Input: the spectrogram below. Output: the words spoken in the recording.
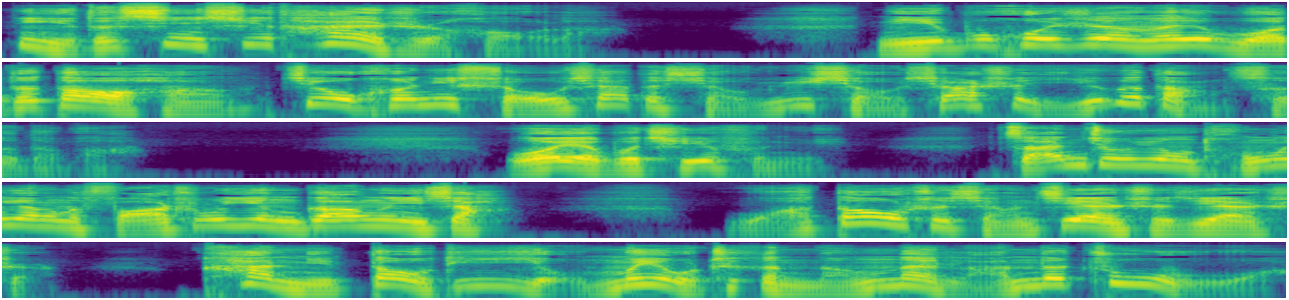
你的信息太滞后了。你不会认为我的道行就和你手下的小鱼小虾是一个档次的吧？我也不欺负你，咱就用同样的法术硬刚一下。我倒是想见识见识，看你到底有没有这个能耐拦得住我。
